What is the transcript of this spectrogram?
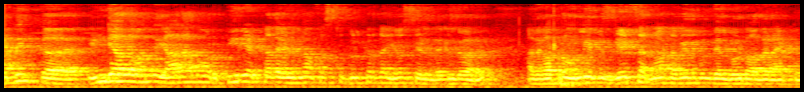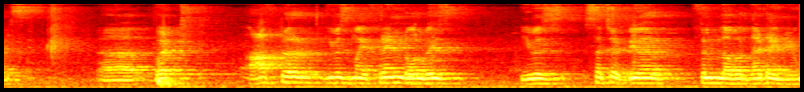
ஐ திங்க் இந்தியாவில் வந்து யாராவது ஒரு பீரியட் கதை எழுதுனா ஃபர்ஸ்ட் துல்கர் தான் யோசிச்சு எழுது எழுதுவாரு அதுக்கப்புறம் only if his dates are not available they'll go to other actors but after he was my friend always he was such a dear film lover that I knew.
